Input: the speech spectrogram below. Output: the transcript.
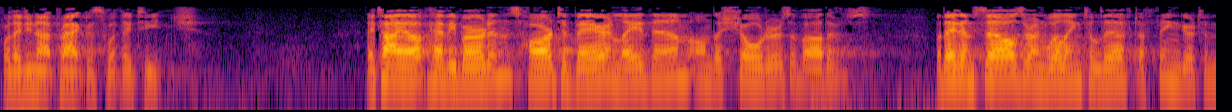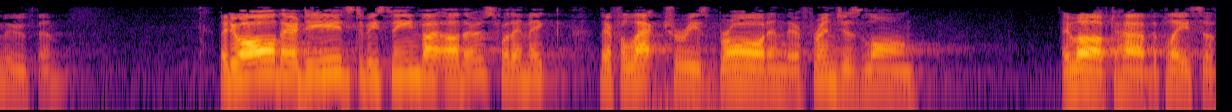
for they do not practice what they teach. They tie up heavy burdens, hard to bear, and lay them on the shoulders of others but they themselves are unwilling to lift a finger to move them. They do all their deeds to be seen by others, for they make their phylacteries broad and their fringes long. They love to have the place of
